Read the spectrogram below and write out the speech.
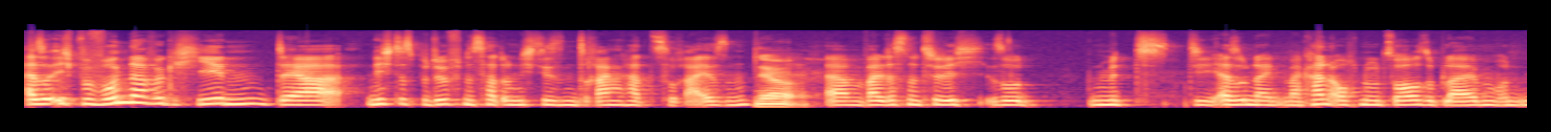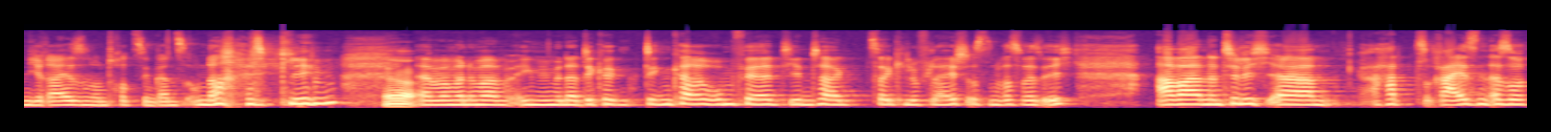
also ich bewundere wirklich jeden, der nicht das Bedürfnis hat und nicht diesen Drang hat zu reisen. Ja. Ähm, weil das natürlich so mit die, also nein, man kann auch nur zu Hause bleiben und nie reisen und trotzdem ganz unnachhaltig leben. Ja. Äh, wenn man immer irgendwie mit einer dicken, dicken Karre rumfährt, jeden Tag zwei Kilo Fleisch isst und was weiß ich. Aber natürlich äh, hat Reisen, also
